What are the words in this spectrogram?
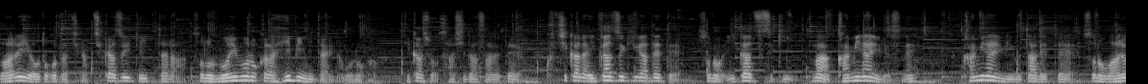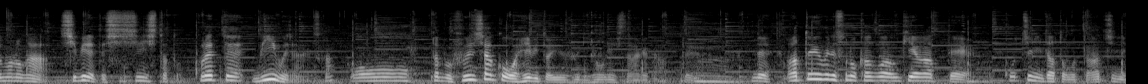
悪い男たちが近づいていったらその乗り物から蛇みたいなものが2箇所差し出されて口からイカズキが出てそのイカズキまあ雷ですね雷に打たれてその悪者がしびれて失神したと。これってビームじゃないですか？多分噴射口を蛇というふうに表現しただけであってであっという間にそのカゴが浮き上がってこっちにいたと思ったらあっちに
